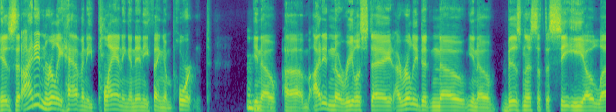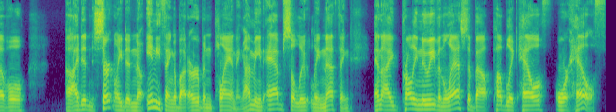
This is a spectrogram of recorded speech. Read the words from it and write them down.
is that I didn't really have any planning in anything important. Mm-hmm. You know, um, I didn't know real estate. I really didn't know, you know, business at the CEO level. Uh, I didn't certainly didn't know anything about urban planning. I mean, absolutely nothing. And I probably knew even less about public health or health.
